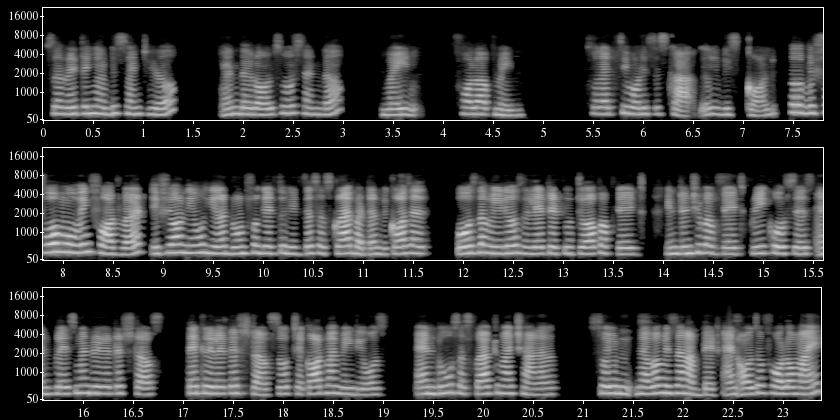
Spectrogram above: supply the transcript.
So everything will be sent here and they'll also send the mail, follow-up mail. So let's see what is this Kaggle uh, Discord. So before moving forward, if you're new here, don't forget to hit the subscribe button because I post the videos related to job updates, internship updates, pre-courses, and placement related stuffs tech related stuff. So check out my videos and do subscribe to my channel so you never miss an update and also follow my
